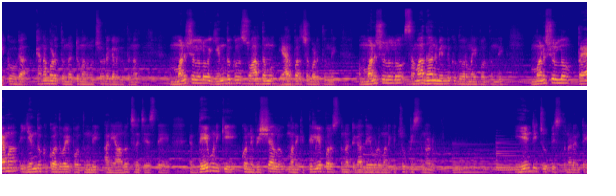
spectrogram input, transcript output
ఎక్కువగా కనబడుతున్నట్టు మనము చూడగలుగుతున్నాం. మనుషులలో ఎందుకు స్వార్థము ఏర్పరచబడుతుంది? మనుషులలో సమాధానం ఎందుకు దూరం అయిపోతుంది మనుషుల్లో ప్రేమ ఎందుకు కొదువైపోతుంది అని ఆలోచన చేస్తే దేవునికి కొన్ని విషయాలు మనకి తెలియపరుస్తున్నట్టుగా దేవుడు మనకి చూపిస్తున్నాడు. ఏంటి చూపిస్తున్నాడంటే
